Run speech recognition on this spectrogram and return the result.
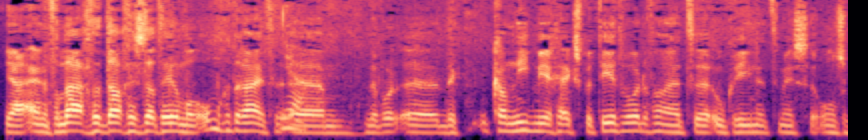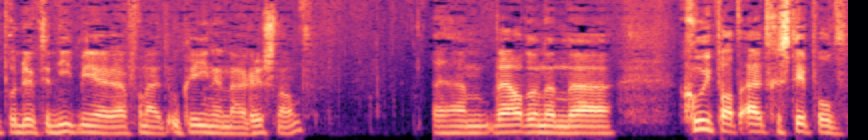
Ja, en vandaag de dag is dat helemaal omgedraaid. Ja. Um, er, wordt, er, kan niet meer geëxporteerd worden vanuit Oekraïne. Tenminste, onze producten niet meer vanuit Oekraïne naar Rusland. Um, wij hadden een groeipad uitgestippeld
